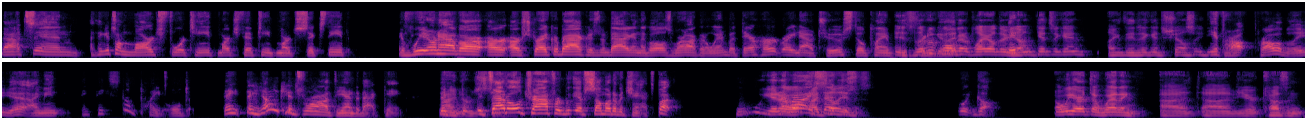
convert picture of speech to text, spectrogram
That's in, I think it's on March 14th, March 15th, March 16th. If we don't have our, our, our striker back who's been bagging the goals, we're not going to win. But they're hurt right now too, still playing. Is Liverpool going to play all their they, young kids again, like they did against Chelsea? Yeah, pro- probably. Yeah, I mean, they, they still played older. They the young kids were on at the end of that game. The, know, it's at Old Trafford. We have somewhat of a chance, but you know, I, I tell you this. Wait, go. Oh, we are at the wedding, uh, uh, your cousin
